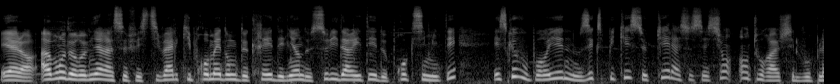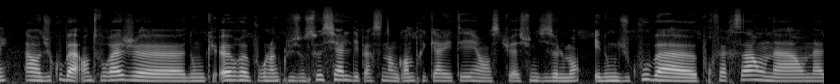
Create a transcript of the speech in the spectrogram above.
Et alors, avant de revenir à ce festival qui promet donc de créer des liens de solidarité et de proximité, est-ce que vous pourriez nous expliquer ce qu'est l'association Entourage, s'il vous plaît? Alors du coup, bah, Entourage euh, donc œuvre pour l'inclusion sociale des personnes en grande précarité et en situation d'isolement. Et donc du coup, bah, pour faire ça, on a, on a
